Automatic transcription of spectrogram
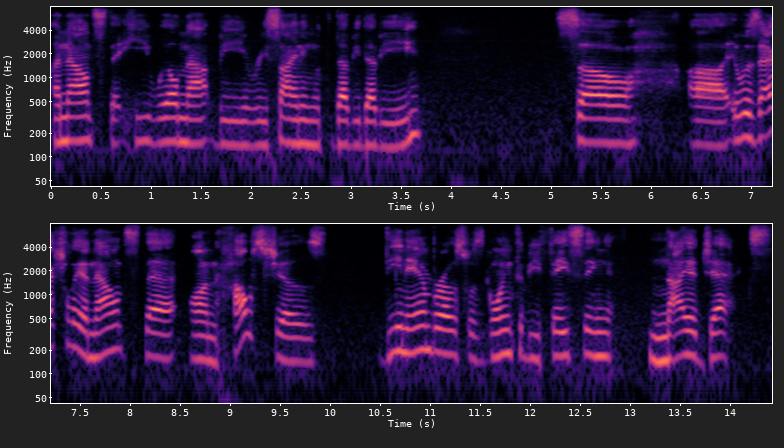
announced that he will not be re-signing with the WWE. So uh, it was actually announced that on house shows, Dean Ambrose was going to be facing Nia Jax.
